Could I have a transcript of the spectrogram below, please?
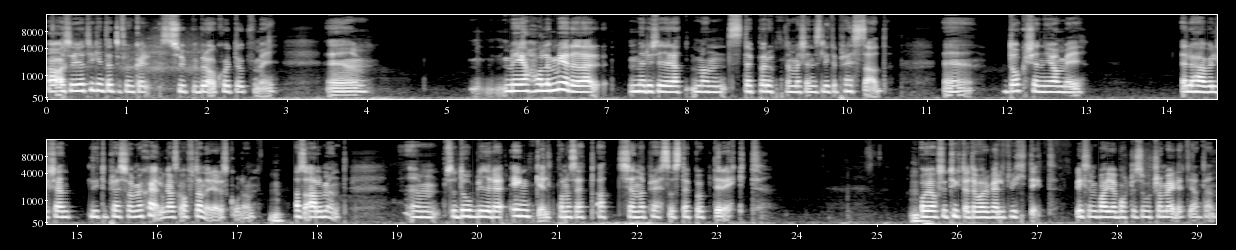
Ja, alltså jag tycker inte att det funkar superbra att skjuta upp för mig. Ehm, men jag håller med dig där när du säger att man steppar upp när man känner sig lite pressad. Eh, dock känner jag mig, eller har väl känt lite press för mig själv ganska ofta när det gäller skolan. Mm. Alltså allmänt. Ehm, så då blir det enkelt på något sätt att känna press och steppa upp direkt. Mm. Och jag har också tyckt att det var väldigt viktigt. Liksom bara göra bort det så fort som möjligt egentligen.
